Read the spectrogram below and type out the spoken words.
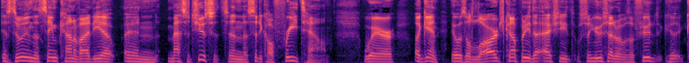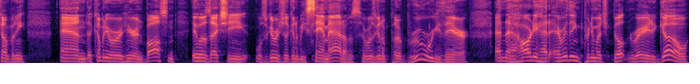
is doing the same kind of idea in Massachusetts in a city called Freetown, where again it was a large company that actually. So you said it was a food company, and the company over here in Boston. It was actually was originally going to be Sam Adams, who was going to put a brewery there, and they already had everything pretty much built and ready to go.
